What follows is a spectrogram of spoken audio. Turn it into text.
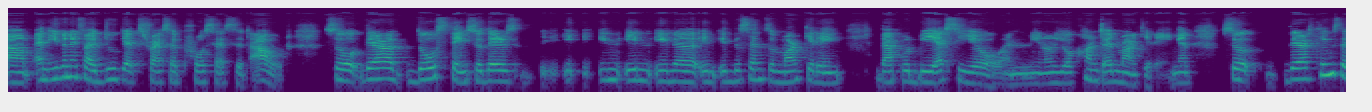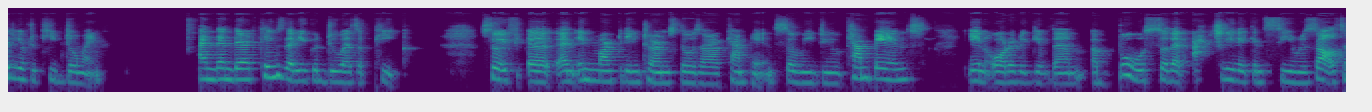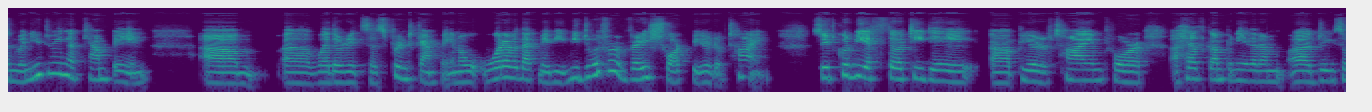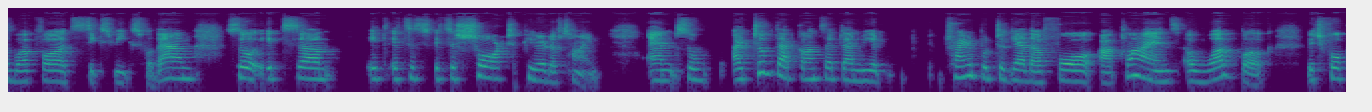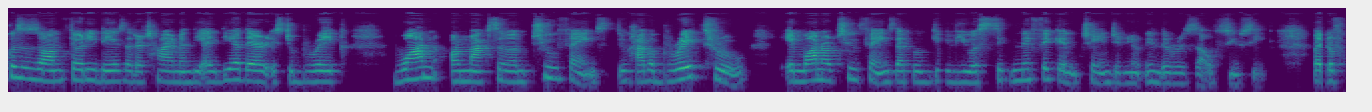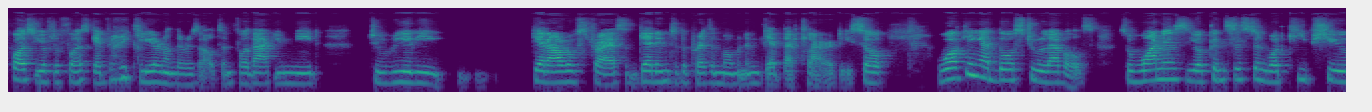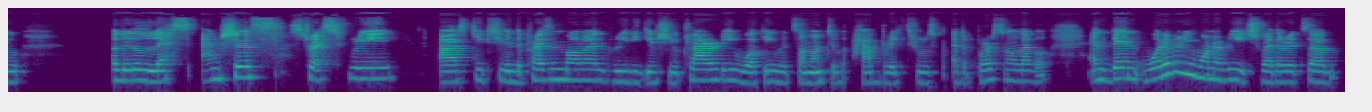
um, and even if I do get stress, I process it out. So there are those things. So there's in in in a, in, in the sense of marketing, that would be SEO and you know your content marketing. And so there are things that you have to keep doing, and then there are things that you could do as a peak. So if uh, and in marketing terms, those are campaigns. So we do campaigns in order to give them a boost so that actually they can see results. And when you're doing a campaign, um, uh, whether it's a sprint campaign or whatever that may be, we do it for a very short period of time. So it could be a 30 day uh, period of time for a health company that I'm uh, doing some work for. It's six weeks for them. So it's um, it, it's a, it's a short period of time, and so I took that concept and we are trying to put together for our clients a workbook which focuses on 30 days at a time and the idea there is to break one or maximum two things to have a breakthrough in one or two things that will give you a significant change in your in the results you seek. But of course you have to first get very clear on the results. And for that you need to really get out of stress get into the present moment and get that clarity. So working at those two levels so one is you're consistent what keeps you a little less anxious stress free uh, keeps you in the present moment, really gives you clarity, working with someone to have breakthroughs at a personal level. And then whatever you want to reach, whether it's a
